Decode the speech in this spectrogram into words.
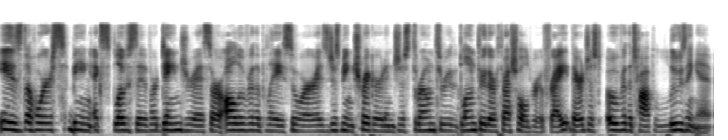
is the horse being explosive or dangerous or all over the place or is just being triggered and just thrown through blown through their threshold roof right? They're just over the top losing it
